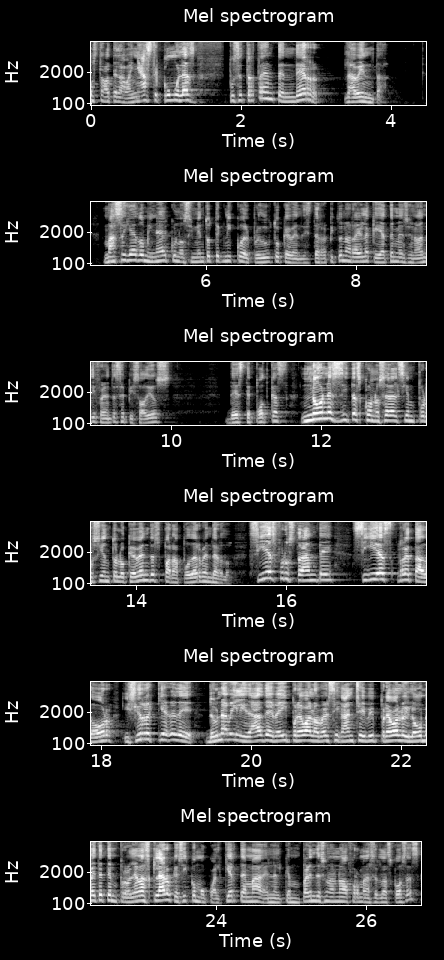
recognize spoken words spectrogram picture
estaba, te la bañaste, ¿cómo las? Pues se trata de entender la venta. Más allá de dominar el conocimiento técnico del producto que vendes. Y te repito una regla que ya te he mencionado en diferentes episodios de este podcast, no necesitas conocer al 100% lo que vendes para poder venderlo. Si es frustrante, si es retador y si requiere de, una habilidad de ve y pruébalo a ver si gancha y ve y pruébalo y luego métete en problemas. Claro que sí, como cualquier tema en el que emprendes una nueva forma de hacer las cosas,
